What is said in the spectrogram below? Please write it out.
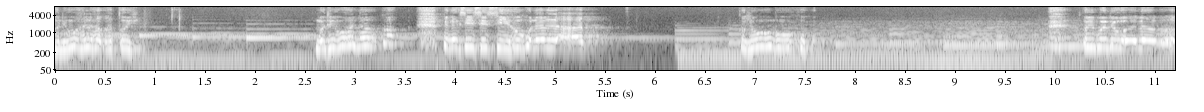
Maniwala ka, Toy. Maniwala ka. Pinagsisisihan ko na lahat. Tulungan mo ako. Toy, maniwala ka.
